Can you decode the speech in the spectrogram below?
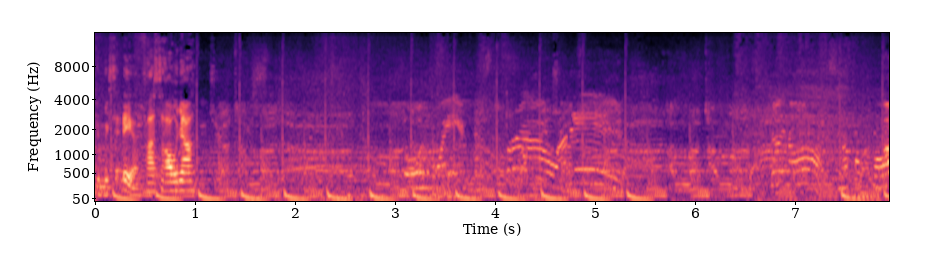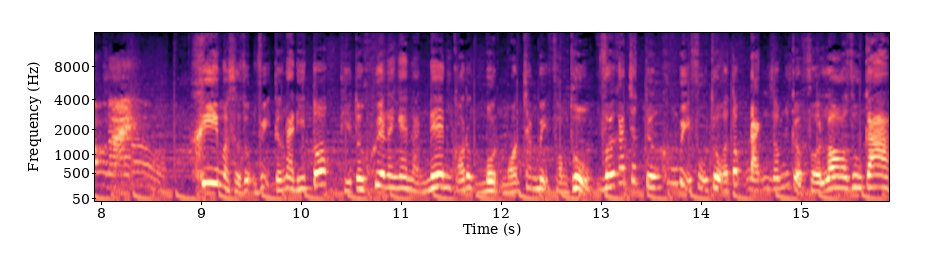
thì mình sẽ để ở pha sau nha. Wow, nó nó này. Khi mà sử dụng vị tướng này đi top thì tôi khuyên anh em là nên có được một món trang bị phòng thủ với các chất tướng không bị phụ thuộc vào tốc đánh giống như kiểu Flor, Zuka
